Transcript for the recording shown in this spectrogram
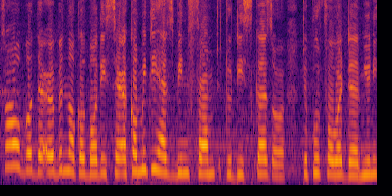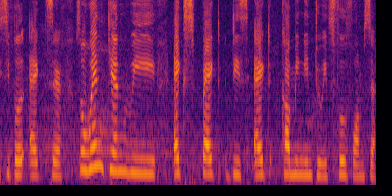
So how about the urban local bodies, sir? A committee has been formed to discuss or to put forward the municipal act, sir. So when can we expect this act coming into its full form, sir?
